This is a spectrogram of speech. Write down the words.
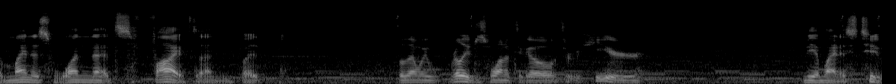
A minus one, that's five then, but so then we really just wanted to go through here be a minus two.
